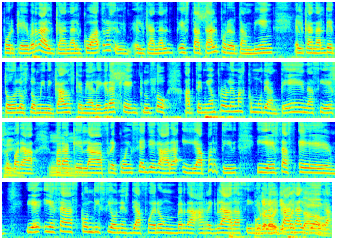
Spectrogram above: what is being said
porque verdad, el canal 4 es el, el canal estatal, pero también el canal de todos los dominicanos, que me alegra que incluso ah, tenían problemas como de antenas y eso Sí. para, para que la frecuencia llegara y a partir y esas eh, y, e- y esas condiciones ya fueron verdad arregladas y de verdad el canal estaban. llega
